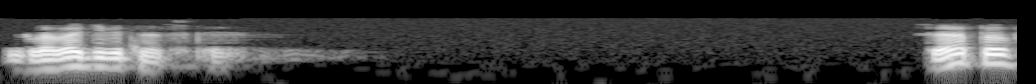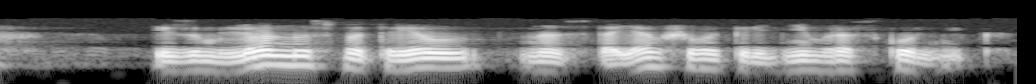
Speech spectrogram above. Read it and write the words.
Глава 19. Сапов изумленно смотрел на стоявшего перед ним раскольника.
